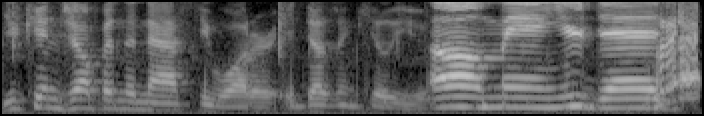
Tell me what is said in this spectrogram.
You can jump in the nasty water. It doesn't kill you. oh man, you're dead.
